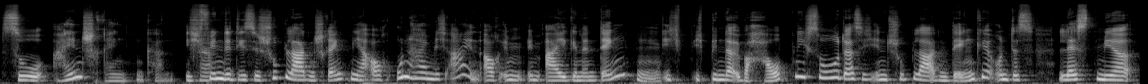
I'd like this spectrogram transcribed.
so einschränken kann. Ich ja. finde, diese Schubladen schränken ja auch unheimlich ein, auch im, im eigenen Denken. Ich, ich bin da überhaupt nicht so, dass ich in Schubladen denke und das lässt mir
